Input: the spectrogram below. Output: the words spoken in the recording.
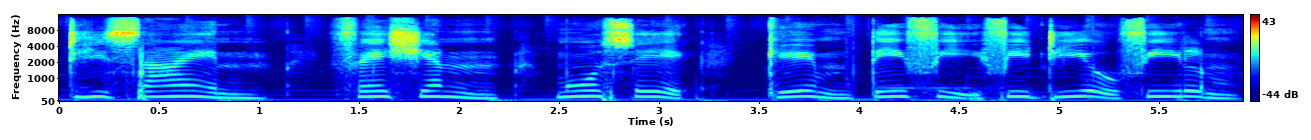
desain, fashion, musik, game, TV, video, film.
